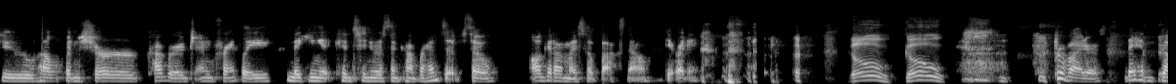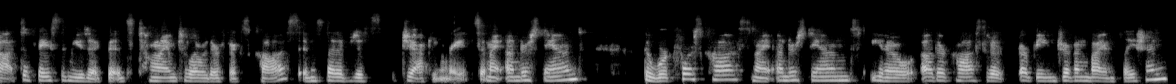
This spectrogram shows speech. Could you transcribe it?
to help ensure coverage and frankly, making it continuous and comprehensive. So I'll get on my soapbox now. Get ready. go, go. Providers, they have got to face the music that it's time to lower their fixed costs instead of just jacking rates. And I understand the workforce costs and I understand, you know, other costs that are being driven by inflation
